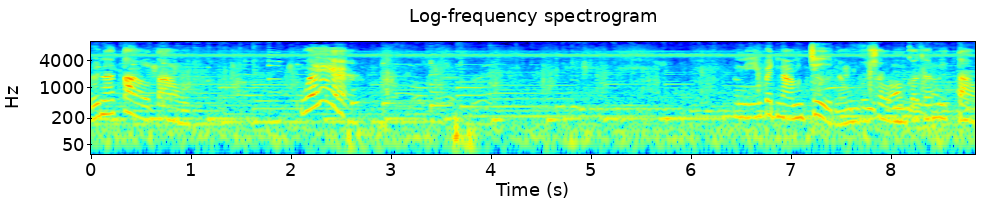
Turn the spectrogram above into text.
ด้วยนะเต่าเต่าแว่ตรงนี้เป็นน้ำจืดนะคุณผู้ชมก็จะมีเต่า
